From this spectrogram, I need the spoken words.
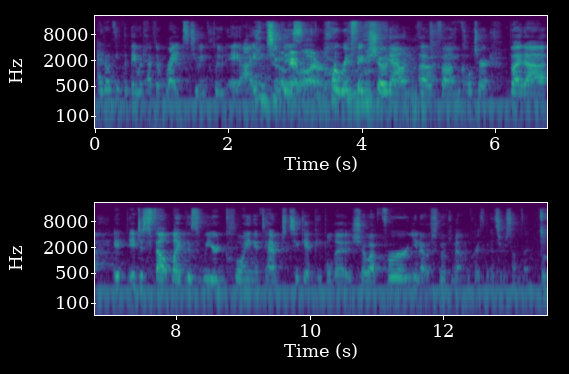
I don't think that they would have the rights to include AI into Okay, this well, I don't know. horrific showdown of um, culture. But uh, it, it just felt like this weird cloying attempt to get people to show up for you know Smoky Mountain Christmas or something. Well,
